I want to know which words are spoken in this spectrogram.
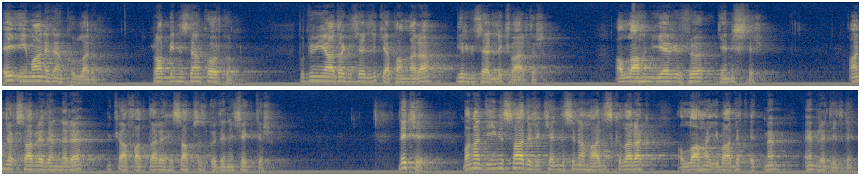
Ey iman eden kullarım! Rabbinizden korkun. Bu dünyada güzellik yapanlara bir güzellik vardır. Allah'ın yeryüzü geniştir. Ancak sabredenlere mükafatları hesapsız ödenecektir. De ki, bana dini sadece kendisine halis kılarak Allah'a ibadet etmem emredildi.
